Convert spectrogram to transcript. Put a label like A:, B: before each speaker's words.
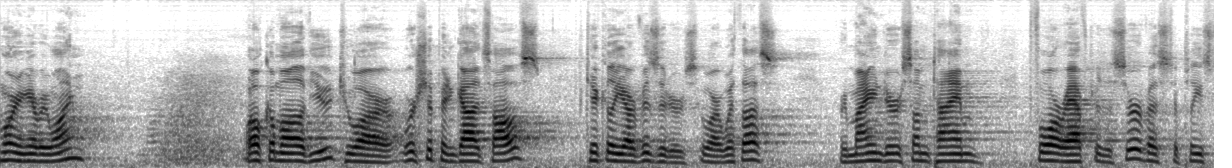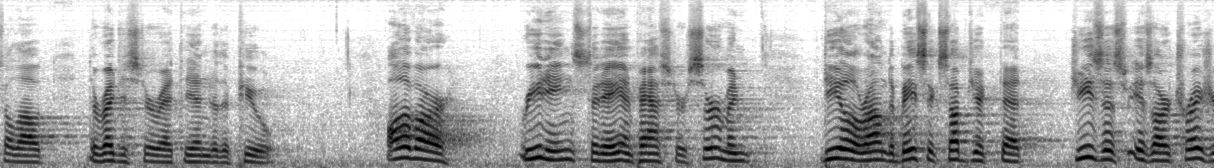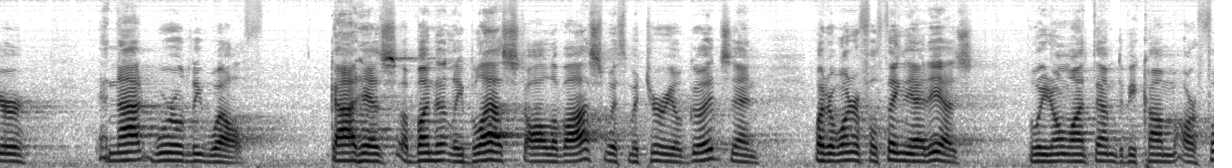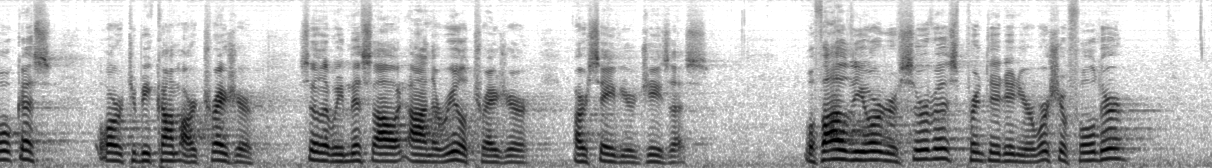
A: Good morning, everyone. Welcome, all of you, to our worship in God's house, particularly our visitors who are with us. Reminder sometime before or after the service to please fill out the register at the end of the pew. All of our readings today and Pastor's sermon deal around the basic subject that Jesus is our treasure and not worldly wealth. God has abundantly blessed all of us with material goods, and what a wonderful thing that is. We don't want them to become our focus or to become our treasure so that we miss out on the real treasure, our Savior Jesus. We'll follow the order of service printed in your worship folder.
